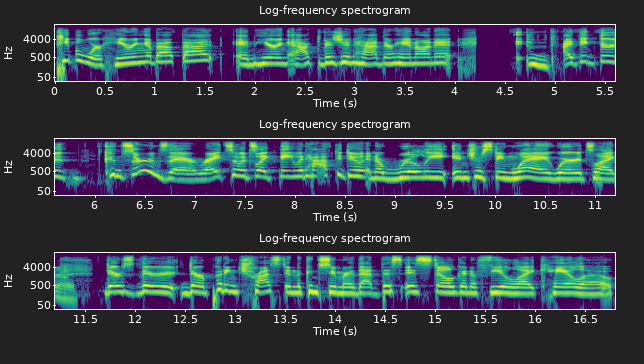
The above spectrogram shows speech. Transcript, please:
people were hearing about that and hearing Activision had their hand on it, it- I think there are concerns there, right? So it's like they would have to do it in a really interesting way where it's like sure. there's they're they're putting trust in the consumer that this is still going to feel like Halo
